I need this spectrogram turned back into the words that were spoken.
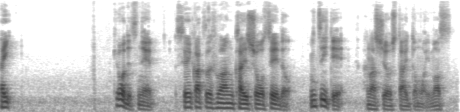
はい。今日はですね生活不安解消制度について話をしたいと思います。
